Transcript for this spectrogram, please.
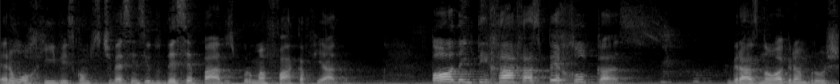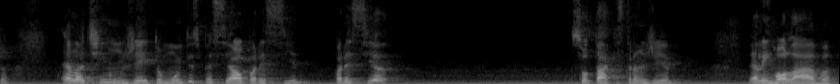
Eram horríveis, como se tivessem sido decepados por uma faca afiada. Podem tirar as perrucas, grasnou a grã-bruxa. Ela tinha um jeito muito especial, parecia, parecia sotaque estrangeiro. Ela enrolava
